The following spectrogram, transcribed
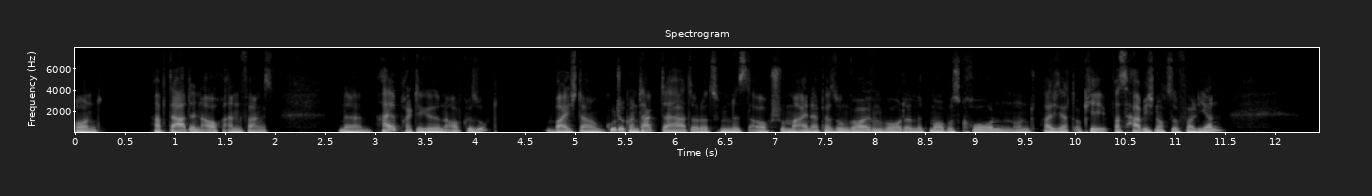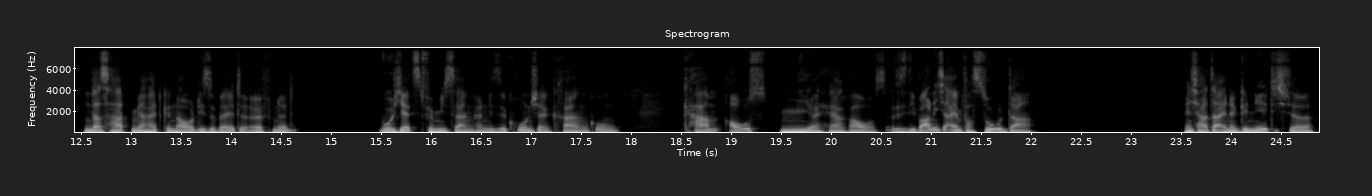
Und habe da dann auch anfangs eine Heilpraktikerin aufgesucht, weil ich da gute Kontakte hatte oder zumindest auch schon mal einer Person geholfen wurde mit Morbus Crohn und habe ich gedacht, okay, was habe ich noch zu verlieren? Und das hat mir halt genau diese Welt eröffnet, wo ich jetzt für mich sagen kann, diese chronische Erkrankung kam aus mir heraus. Also die war nicht einfach so da. Ich hatte eine genetische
